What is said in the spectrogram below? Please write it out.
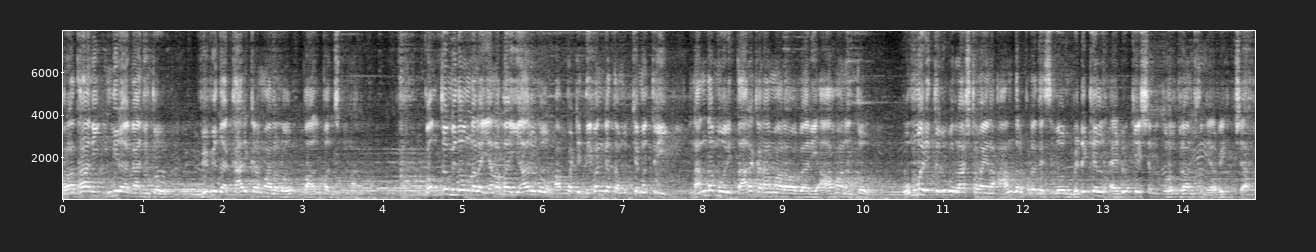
ప్రధాని ఇందిరాగాంధీతో వివిధ కార్యక్రమాలలో పాల్పంచుకున్నారు. పంతొమ్మిది వందల ఎనభై ఆరులో అప్పటి దివంగత ముఖ్యమంత్రి నందమూరి తారక రామారావు గారి ఆహ్వానంతో ఉమ్మడి తెలుగు రాష్ట్రమైన ఆంధ్రప్రదేశ్లో మెడికల్ ఎడ్యుకేషన్ ప్రోగ్రామ్స్ నిర్వహించారు.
